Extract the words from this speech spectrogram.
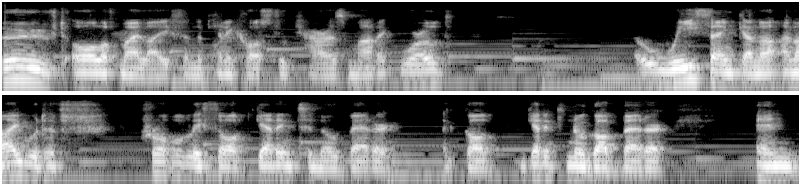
moved all of my life in the Pentecostal charismatic world. We think, and I, and I would have probably thought, getting to know better, God, getting to know God better, in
